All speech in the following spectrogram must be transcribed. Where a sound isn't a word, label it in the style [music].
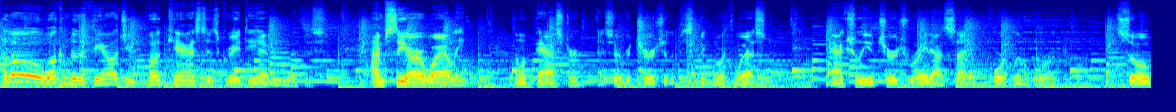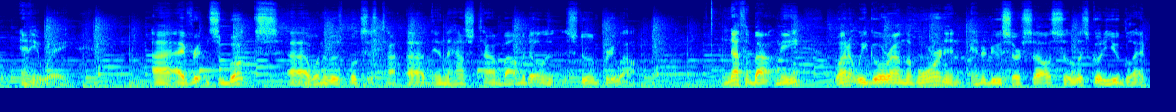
Hello, welcome to the Theology Podcast. It's great to have you with us. I'm C.R. Wiley. I'm a pastor. I serve a church in the Pacific Northwest, actually, a church right outside of Portland, Oregon. So, anyway, uh, I've written some books. Uh, one of those books is uh, In the House of Tom Bombadil, and it's doing pretty well. Enough about me. Why don't we go around the horn and introduce ourselves? So, let's go to you, Glenn.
